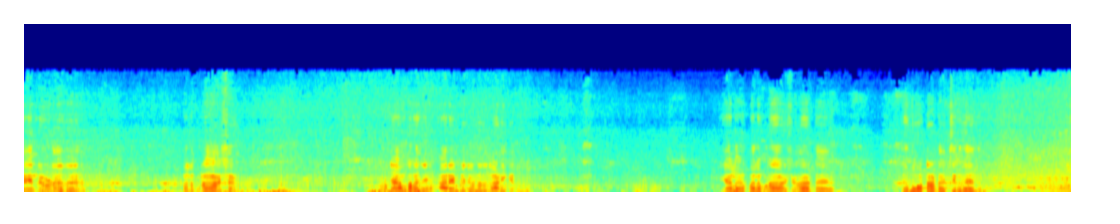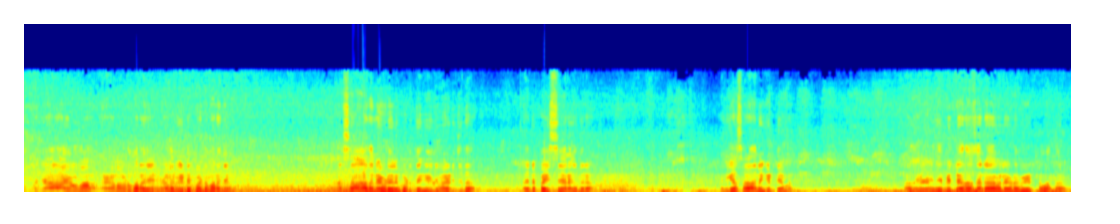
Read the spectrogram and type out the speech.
അപ്പോൾ എന്നോട് ഇത് പല പ്രാവശ്യം ഞാൻ പറഞ്ഞ് ആരെയും വിളിച്ചുകൊണ്ടത് കാണിക്കരുത്. ഇയാൾ പല പ്രാവശ്യമായിട്ട് ഇത് നോട്ടമായിട്ട് വെച്ചിരുന്നത് അപ്പം ഞാൻ അയാളോ അയാളോട് പറഞ്ഞ് അയാളെ വീട്ടിൽ പോയിട്ട് പറഞ്ഞു ആ സാധനം എവിടെയെങ്കിലും കൊടുത്തെങ്കിൽ ഇനി മേടിച്ചതാ. അതിന്റെ പൈസ ഞാനങ്ങ് തരാം. എനിക്ക് ആ സാധനം കിട്ടിയാൽ മതി. അത് കഴിഞ്ഞ് പിറ്റേ ദിവസം രാവിലെ ഇവിടെ വീട്ടിൽ വന്നതാണ്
